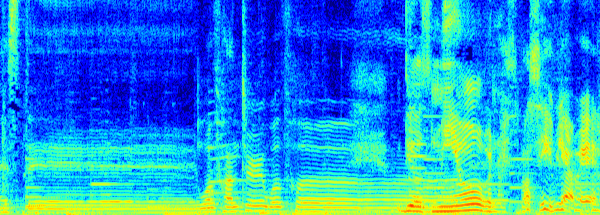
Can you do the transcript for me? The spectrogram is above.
Este. Wolf Hunter, Wolf. Dios mío, no es posible, a ver.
